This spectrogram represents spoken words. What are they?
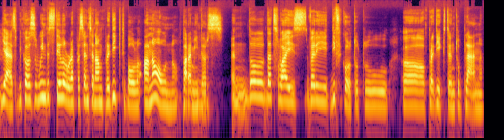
Yes, because wind still represents an unpredictable, unknown parameters, mm-hmm. and though that's why it's very difficult to, to uh, predict and to plan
